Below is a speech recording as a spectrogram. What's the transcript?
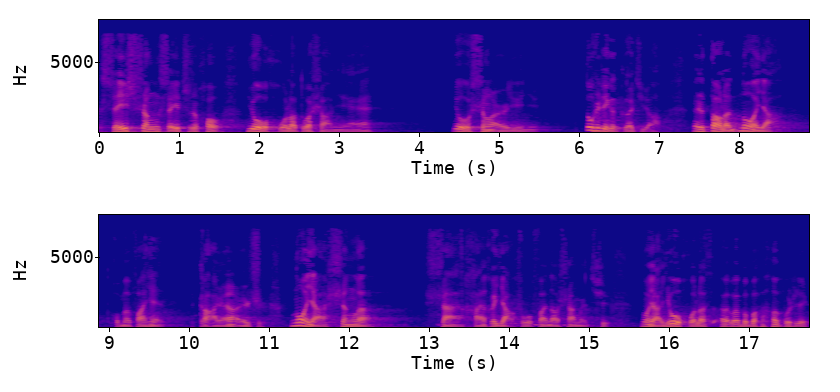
谁生谁之后又活了多少年，又生儿育女，都是这个格局啊。但是到了诺亚，我们发现戛然而止，诺亚生了。闪、含和雅弗翻到上面去，诺亚又活了，呃，不不不，不是这个，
